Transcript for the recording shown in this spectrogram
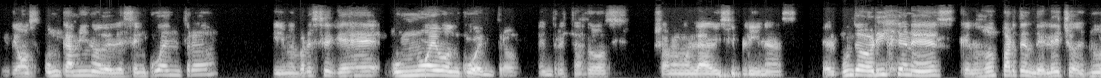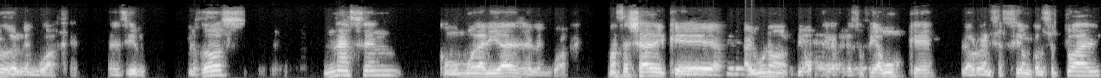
digamos, un camino de desencuentro y me parece que un nuevo encuentro entre estas dos, llamémoslas disciplinas. El punto de origen es que los dos parten del hecho desnudo del lenguaje, es decir, los dos nacen como modalidades del lenguaje. Más allá de que alguno, que la filosofía busque la organización conceptual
